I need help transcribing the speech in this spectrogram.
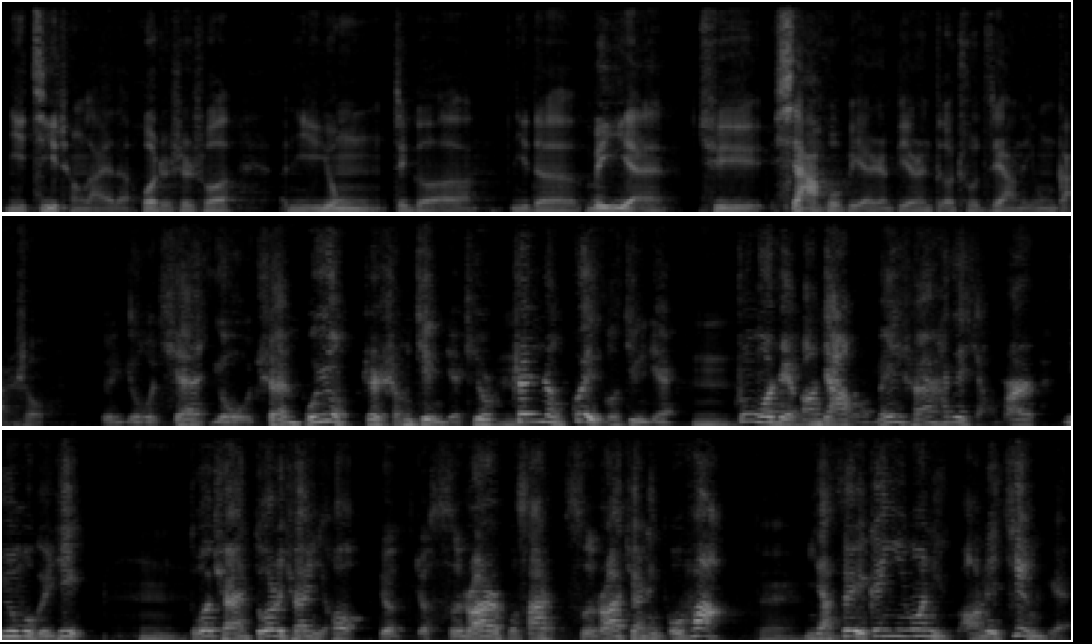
你继承来的，或者是说你用这个你的威严去吓唬别人，别人得出这样的一种感受。对，有钱有权不用，这是什么境界？就是真正贵族境界。嗯中国这帮家伙没权还得想法儿阴谋诡计，嗯，夺权夺了权以后就就死抓着不撒手，死抓权力不放。对你想，所以跟英国女王这境界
